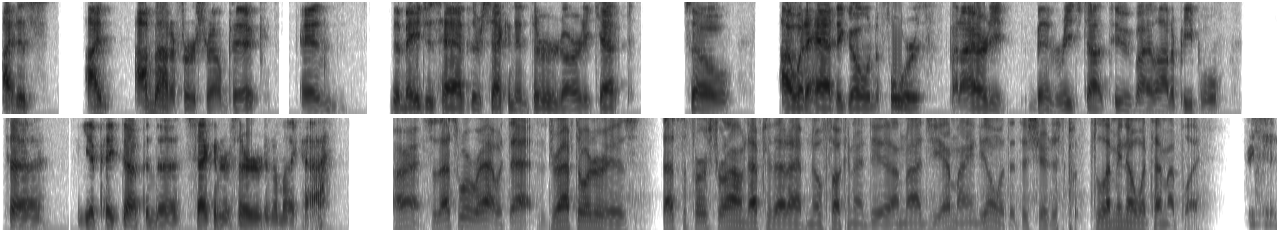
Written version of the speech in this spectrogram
I just I I'm not a first round pick, and the mages have their second and third already kept. So I would have had to go in the fourth, but I already been reached out to by a lot of people to get picked up in the second or third, and I'm like, ah, All right, so that's where we're at with that. The draft order is that's the first round. After that, I have no fucking idea. I'm not a GM. I ain't dealing with it this year. Just let me know what time I play.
